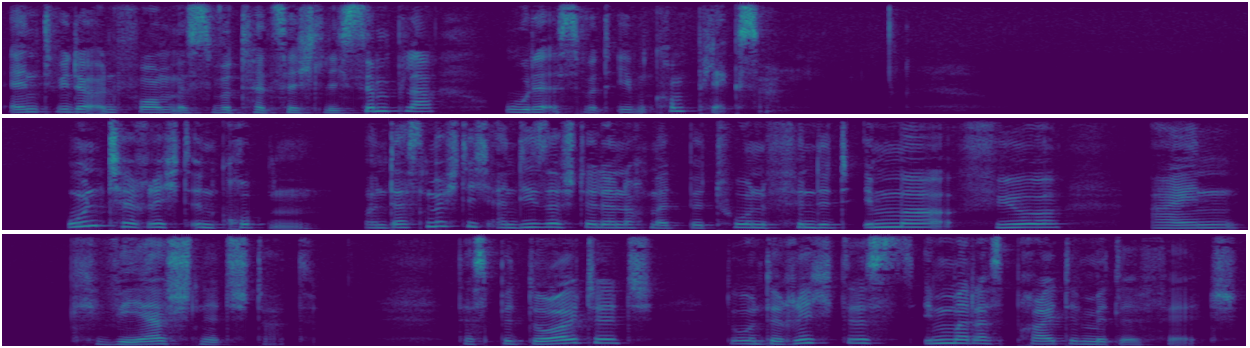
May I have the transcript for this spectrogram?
entweder in Form, es wird tatsächlich simpler oder es wird eben komplexer. Unterricht in Gruppen, und das möchte ich an dieser Stelle nochmal betonen, findet immer für ein Querschnitt statt. Das bedeutet, Du unterrichtest immer das breite Mittelfeld.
